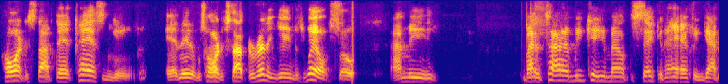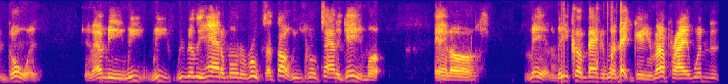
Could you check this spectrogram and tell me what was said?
hard to stop that passing game, and then it was hard to stop the running game as well. So, I mean, by the time we came out the second half and got going, and I mean, we we we really had them on the ropes. I thought we was gonna tie the game up, and uh, man, we come back and won that game, I probably wouldn't have,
